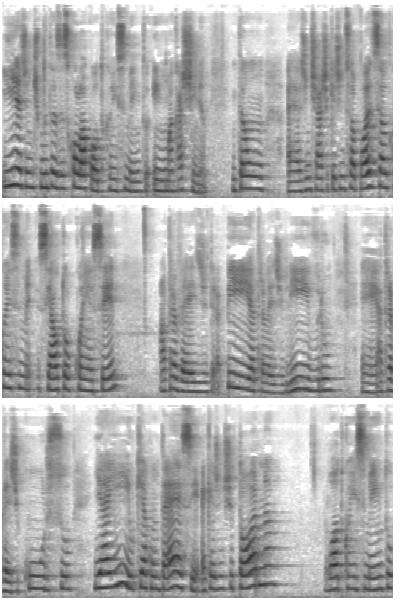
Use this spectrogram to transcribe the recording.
E a gente muitas vezes coloca o autoconhecimento em uma caixinha. Então, é, a gente acha que a gente só pode se, se autoconhecer através de terapia, através de livro, é, através de curso. E aí, o que acontece é que a gente torna o autoconhecimento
